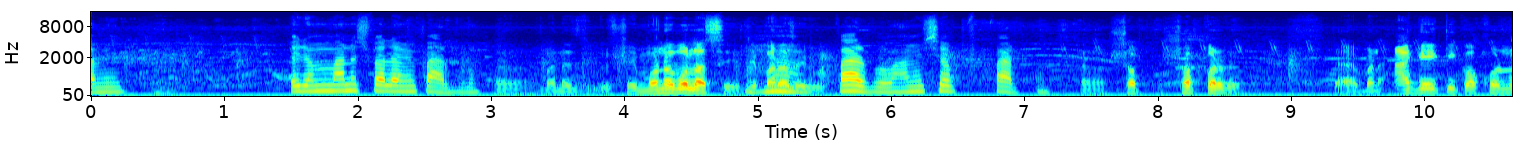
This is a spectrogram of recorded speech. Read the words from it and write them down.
আমি। এরকম মানুষ পালে আমি পারব। হ্যাঁ, মানে সেই মনোবল আছে যে পারা যাবে পারব আমি সব পারব। হ্যাঁ, সব সব পারবে। মানে আগে কি কখনো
